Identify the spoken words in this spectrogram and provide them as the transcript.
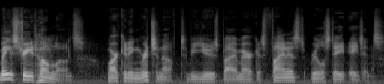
Main Street Home Loans, marketing rich enough to be used by America's finest real estate agents.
